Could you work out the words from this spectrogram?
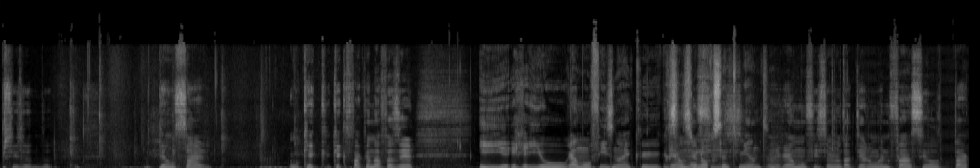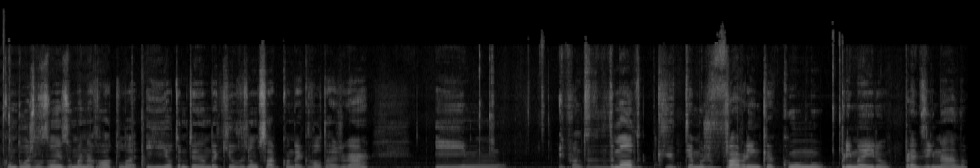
Precisa de, de pensar o que, é que, que, é que de facto anda a fazer. E, e, e o Gael Monfils, não é? Que, que se lesionou recentemente. O Gael Monfils também não está a ter um ano fácil, está com duas lesões, uma na rótula e outra no tendão daquilo, não sabe quando é que voltar a jogar. E, e pronto, de modo que temos Vavrinka como primeiro pré-designado,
